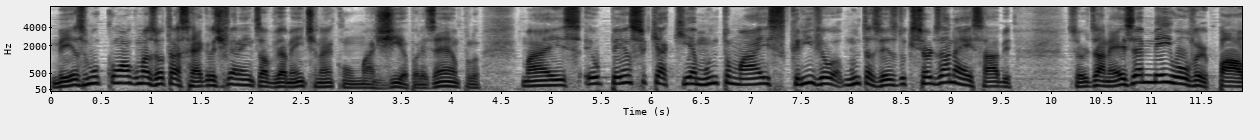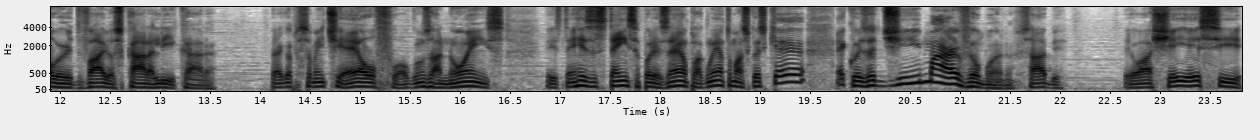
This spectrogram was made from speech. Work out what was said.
Mesmo com algumas outras regras diferentes, obviamente, né? Com magia, por exemplo. Mas eu penso que aqui é muito mais crível, muitas vezes, do que Senhor dos Anéis, sabe? Senhor dos Anéis é meio overpowered, vários caras ali, cara. Pega principalmente elfo, alguns anões. Eles têm resistência, por exemplo, aguentam umas coisas que é, é coisa de Marvel, mano, sabe? Eu achei esse,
